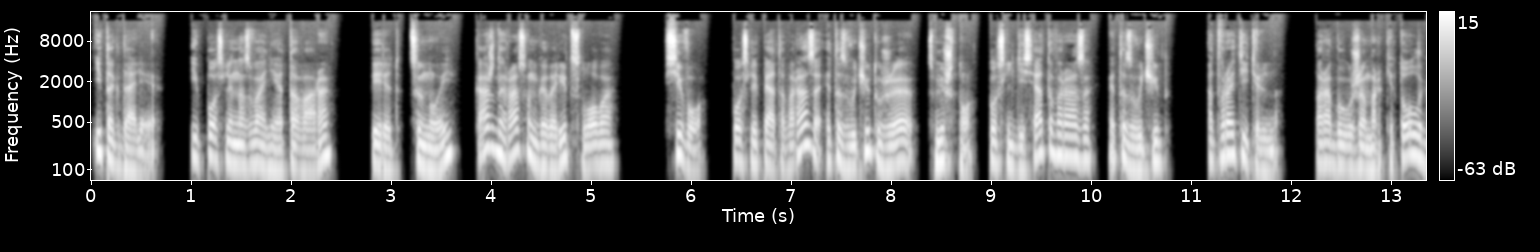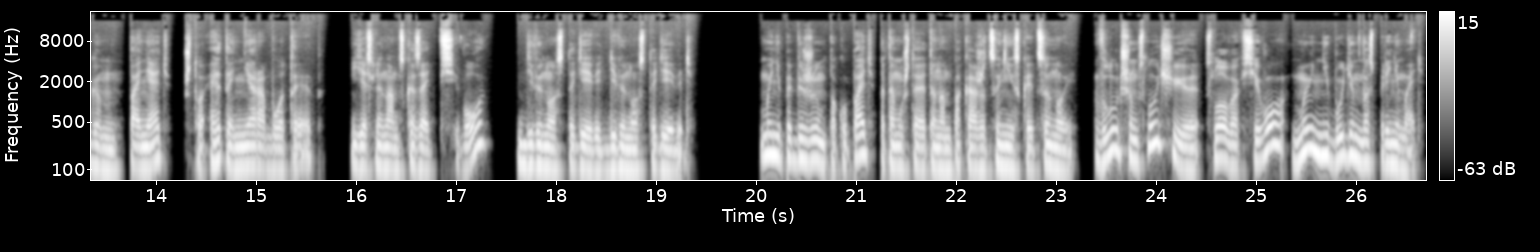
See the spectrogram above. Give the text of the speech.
И так далее. И после названия товара перед ценой, каждый раз он говорит слово «всего». После пятого раза это звучит уже смешно. После десятого раза это звучит отвратительно. Пора бы уже маркетологам понять, что это не работает. Если нам сказать всего 99,99, мы не побежим покупать, потому что это нам покажется низкой ценой. В лучшем случае слово «всего» мы не будем воспринимать.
